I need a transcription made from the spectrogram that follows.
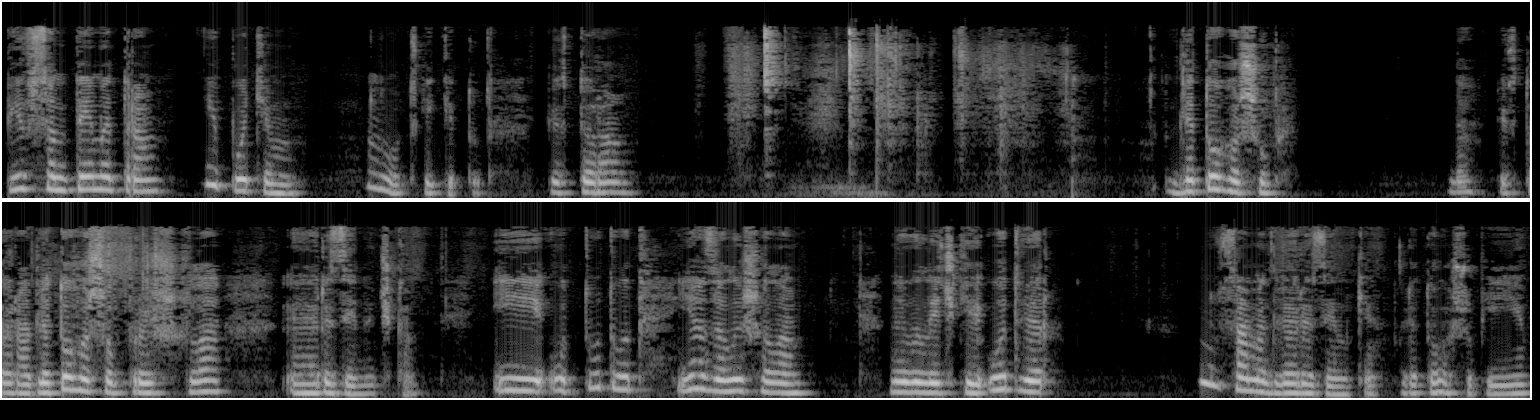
пів сантиметра, і потім, ну, от скільки тут, півтора. Для того, щоб да, півтора, для того, щоб пройшла е, резиночка. І от тут от я залишила невеличкий отвір, ну, саме для резинки, для того, щоб її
